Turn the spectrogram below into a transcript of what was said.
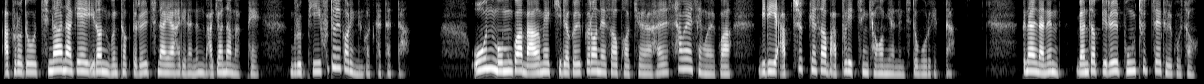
앞으로도 지난하게 이런 문턱들을 지나야 하리라는 막연함 앞에 무릎이 후들거리는 것 같았다. 온 몸과 마음의 기력을 끌어내서 버텨야 할 사회생활과 미리 압축해서 맞부딪힌 경험이었는지도 모르겠다. 그날 나는 면접비를 봉투째 들고서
